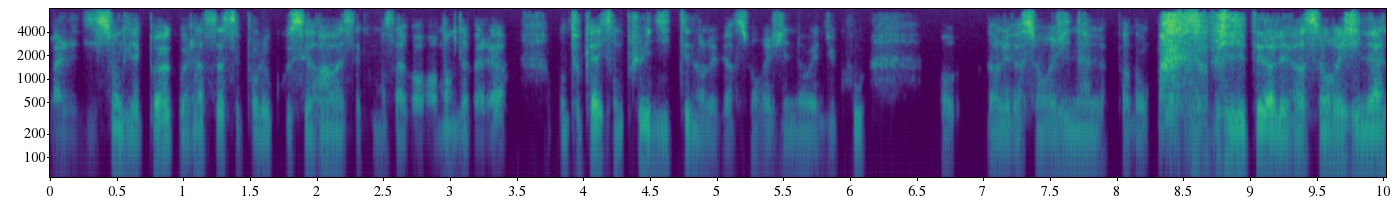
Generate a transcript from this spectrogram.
voilà, l'édition de l'époque. Voilà, ça c'est pour le coup c'est rare et ça commence à avoir vraiment de la valeur. En tout cas, ils sont plus édités dans les versions originaux et du coup oh, dans les versions originales, pardon, ils sont plus édités dans les versions originales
